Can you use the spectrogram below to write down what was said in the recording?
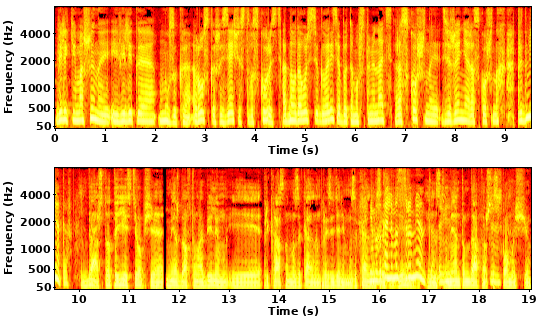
Великие машины и великая музыка, роскошь, изящество, скорость. Одно удовольствие говорить об этом и вспоминать роскошные движения роскошных предметов. Да, что-то есть общее между автомобилем и прекрасным музыкальным произведением. Музыкальное и музыкальным инструментом. И инструментом, да, потому что с помощью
